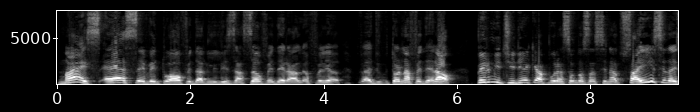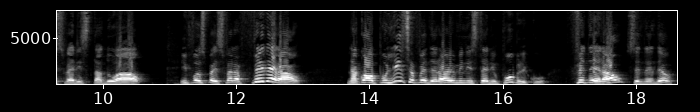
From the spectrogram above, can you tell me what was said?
Mas essa eventual federalização, federal, tornar federal, permitiria que a apuração do assassinato saísse da esfera estadual e fosse para a esfera federal, na qual a Polícia Federal e o Ministério Público Federal, você entendeu?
